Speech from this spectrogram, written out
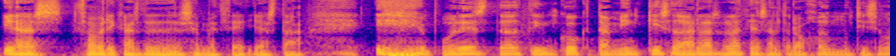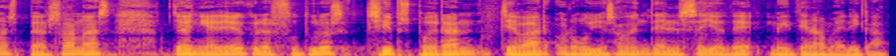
y las fábricas de TSMC, ya está. Y por esto Tim Cook también quiso dar las gracias al trabajo de muchísimas personas y añadió que los futuros chips podrán llevar orgullosamente el sello de Made in America.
